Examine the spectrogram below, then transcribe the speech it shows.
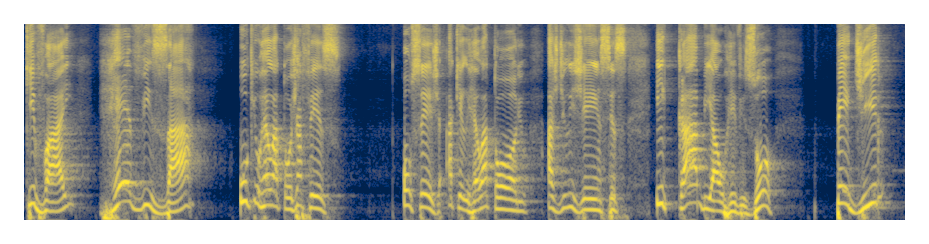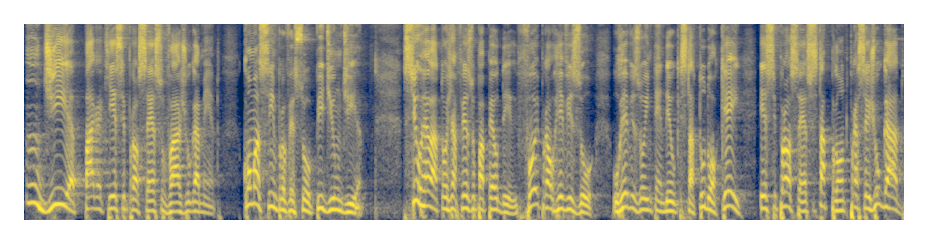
que vai revisar o que o relator já fez. Ou seja, aquele relatório, as diligências, e cabe ao revisor pedir um dia para que esse processo vá a julgamento. Como assim, professor? Pedir um dia. Se o relator já fez o papel dele, foi para o revisor, o revisor entendeu que está tudo ok, esse processo está pronto para ser julgado.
